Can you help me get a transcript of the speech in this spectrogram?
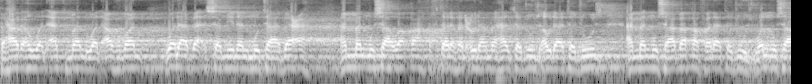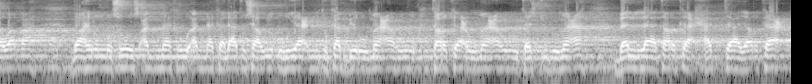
فهذا هو الأكمل والأفضل ولا بأس من المتابعة. أما المساوقة فاختلف العلماء هل تجوز أو لا تجوز. أما المسابقة فلا تجوز والمساوقة ظاهر النصوص أنك أنك لا تساوقه يعني تكبر معه تركع معه تسجد معه بل لا تركع حتى يركع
